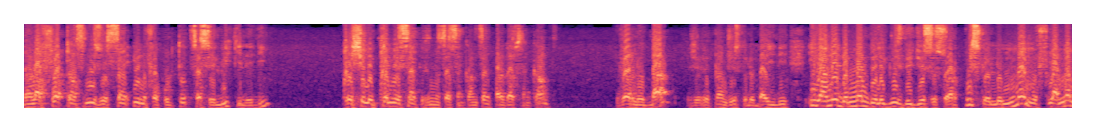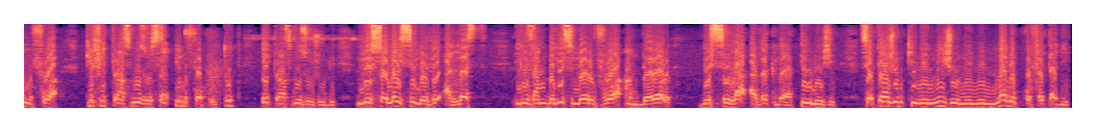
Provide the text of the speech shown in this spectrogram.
Dans la foi transmise au sein une fois pour toutes, ça c'est lui qui l'a dit. Prêcher le premier saint 1955, paragraphe 50, vers le bas, je vais prendre juste le bas, il dit, il en est de même de l'église de Dieu ce soir, puisque le la même foi qui fut transmise au sein une fois pour toutes est transmise aujourd'hui. Le soleil s'est levé à l'est. Ils embellissent leur voix en dehors de cela avec leur théologie. C'est un jour qui n'est ni jour ni nuit, mais le prophète a dit,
